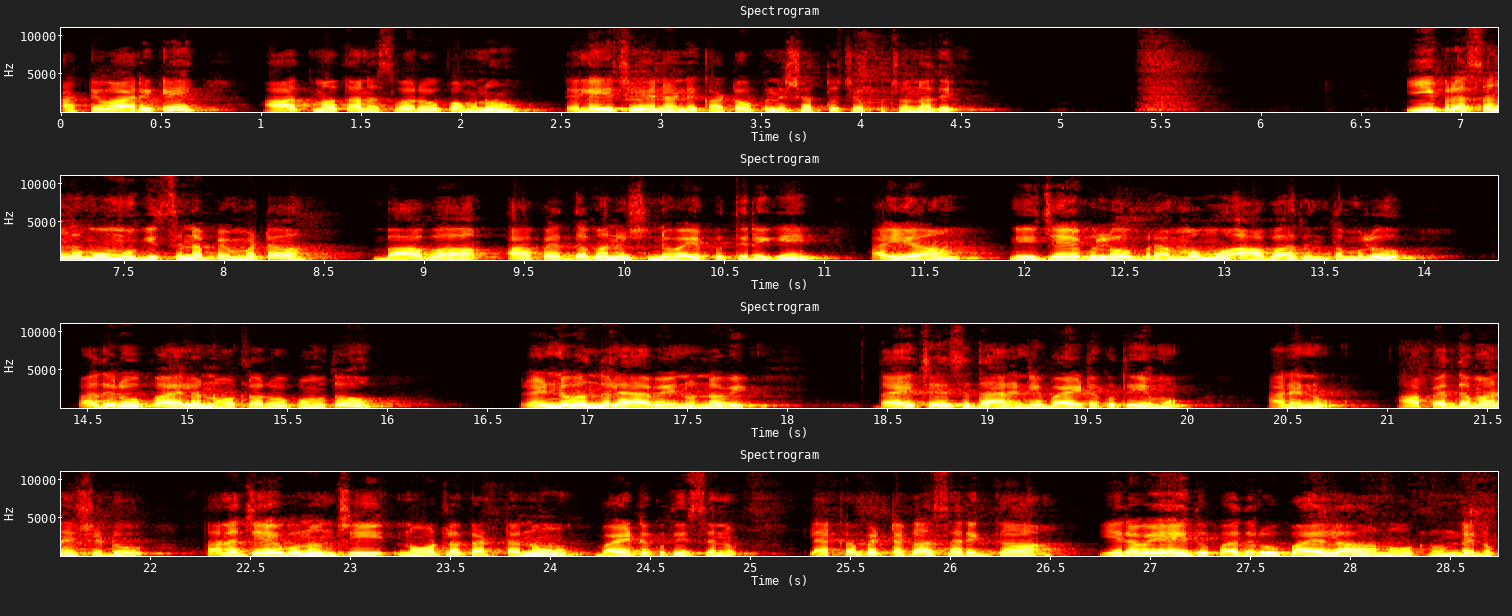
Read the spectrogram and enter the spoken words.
అట్టివారికే ఆత్మ తన స్వరూపమును తెలియచేయనని కఠోపనిషత్తు చెప్పుచున్నది. ఈ ప్రసంగము ముగిసిన పిమ్మట బాబా ఆ పెద్ద మనుషుని వైపు తిరిగి అయ్యా నీ జేబులో బ్రహ్మము ఆబాధింతములు పది రూపాయల నోట్ల రూపముతో రెండు వందల యాభైనున్నవి దయచేసి దానిని బయటకు తీయము అనెను. ఆ పెద్ద మనుషుడు తన జేబు నుంచి నోట్ల కట్టను బయటకు తీసెను. లెక్క పెట్టగా సరిగ్గా ఇరవై ఐదు పది రూపాయల నోట్లుండెను.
